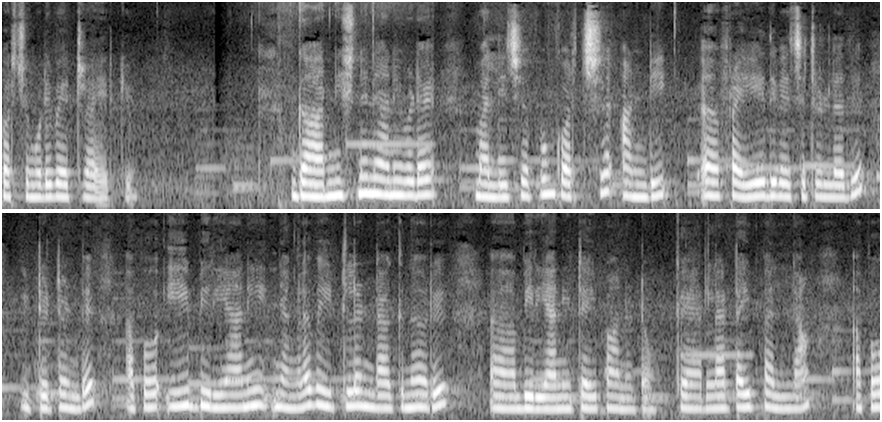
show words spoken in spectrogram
കുറച്ചും കൂടി ബെറ്റർ ആയിരിക്കും. ഗാർണിഷിന് ഞാനിവിടെ മല്ലിച്ചപ്പും കുറച്ച് അണ്ടി ഫ്രൈ ചെയ്ത് വെച്ചിട്ടുള്ളത് ഇട്ടിട്ടുണ്ട്. അപ്പോൾ ഈ ബിരിയാണി ഞങ്ങളെ വീട്ടിലുണ്ടാക്കുന്ന ഒരു ബിരിയാണി ടൈപ്പാണ് കേട്ടോ കേരള ടൈപ്പ് അല്ല. അപ്പോൾ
